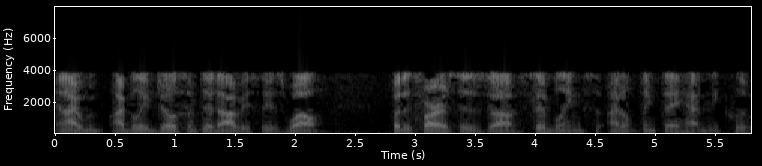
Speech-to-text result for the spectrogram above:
And I, I believe Joseph did, obviously, as well. But as far as his uh, siblings, I don't think they had any clue.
